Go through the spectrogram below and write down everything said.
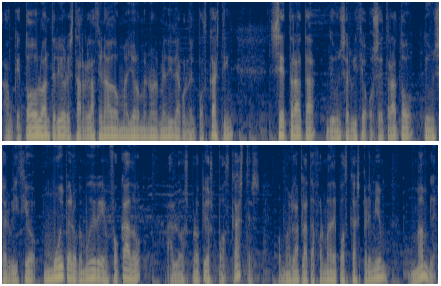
aunque todo lo anterior está relacionado en mayor o menor medida con el podcasting, se trata de un servicio o se trató de un servicio muy pero que muy enfocado a los propios podcasters, como es la plataforma de podcast premium Mumbler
